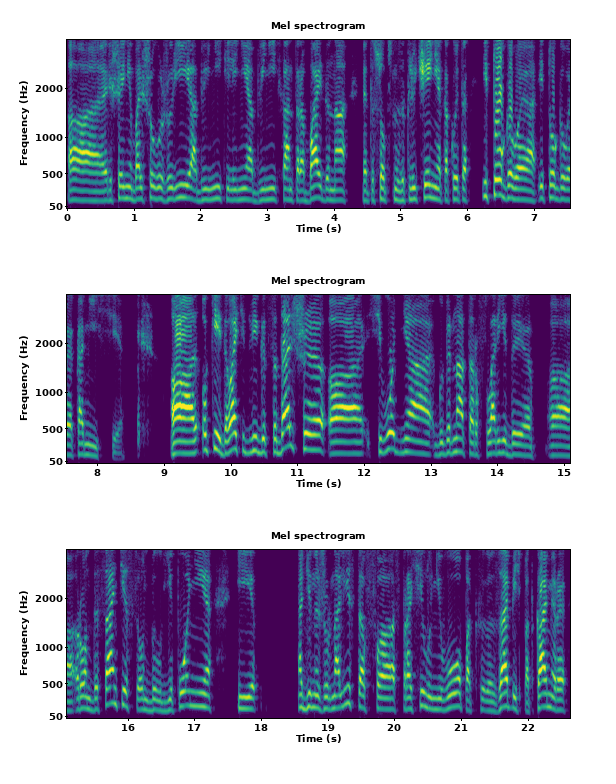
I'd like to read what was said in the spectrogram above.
э, решение большого жюри, обвинить или не обвинить Хантера Байдена, это, собственно, заключение какой-то итоговая, итоговая комиссия. А, окей, давайте двигаться дальше. А, сегодня губернатор Флориды а, Рон де Сантис, он был в Японии, и один из журналистов а, спросил у него под запись, под камеры,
